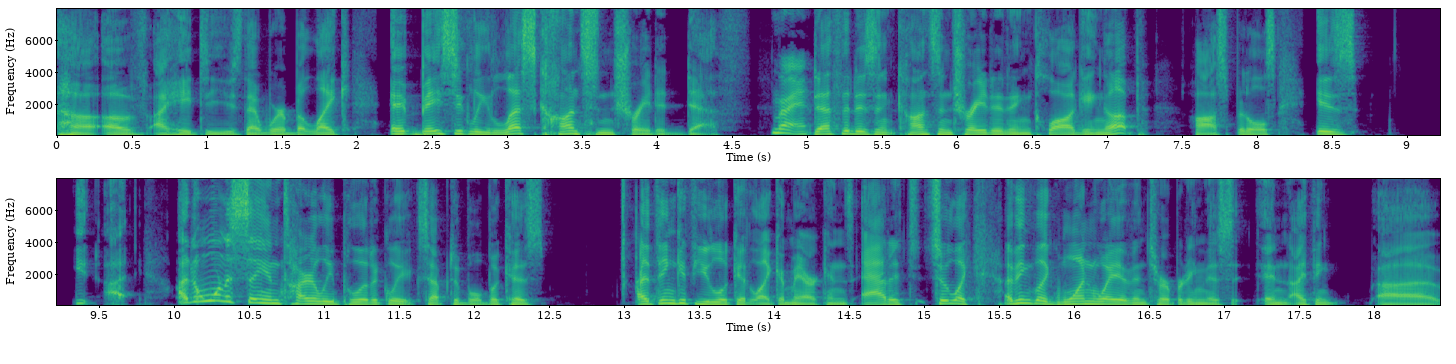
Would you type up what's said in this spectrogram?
uh, of i hate to use that word but like it basically less concentrated death Right. death that isn't concentrated in clogging up hospitals is it- I, I don't want to say entirely politically acceptable because I think if you look at like Americans' attitude, so like I think like one way of interpreting this, and I think uh,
